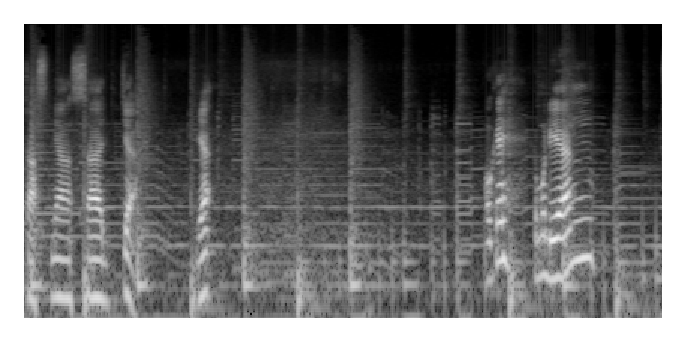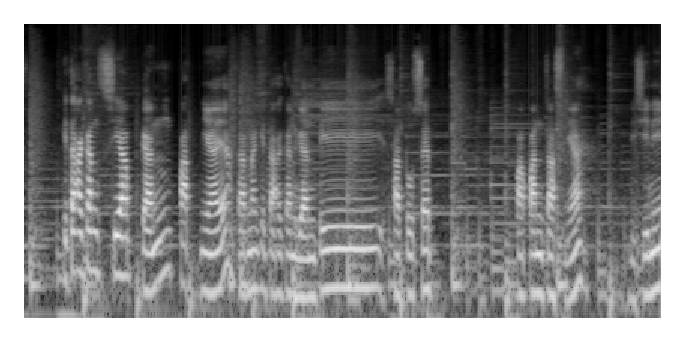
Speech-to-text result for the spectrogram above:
casnya saja. Ya Oke kemudian kita akan siapkan patnya ya karena kita akan ganti satu set papan casnya. Di sini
